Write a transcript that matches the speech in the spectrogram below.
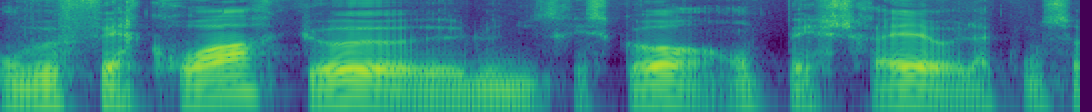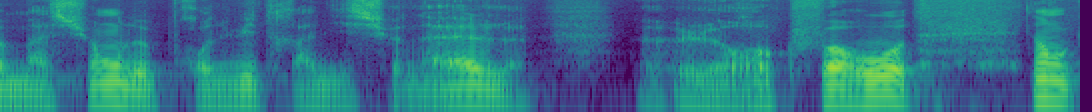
on veut faire croire que euh, le Nutri-Score empêcherait euh, la consommation de produits traditionnels, euh, le Roquefort ou autre. Donc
